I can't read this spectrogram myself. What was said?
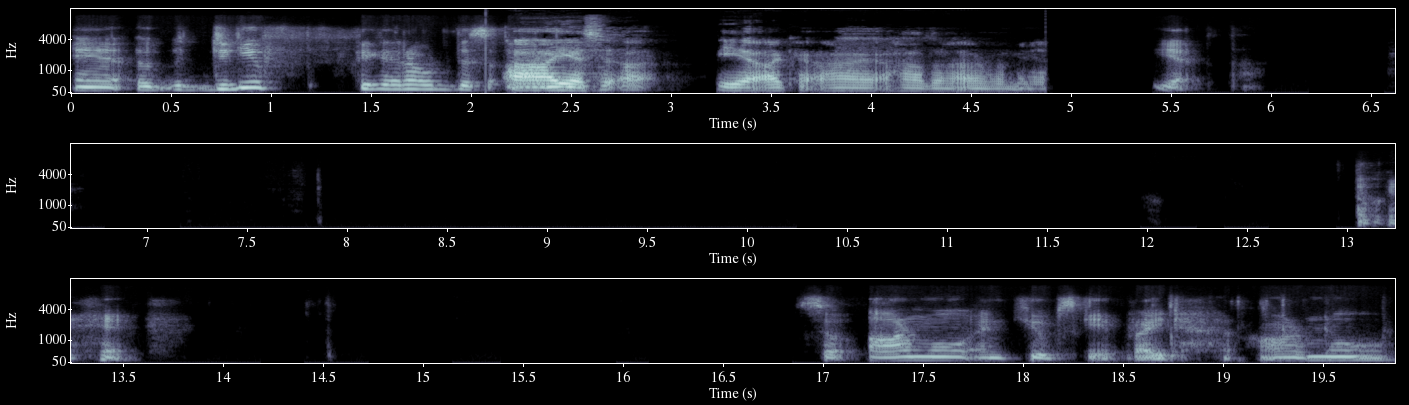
Uh, did you figure out this? Ah, uh, yes. Uh, yeah, okay. I, hold on. I remember. Yeah. Okay. So Armo and Kubescape right? Armo,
